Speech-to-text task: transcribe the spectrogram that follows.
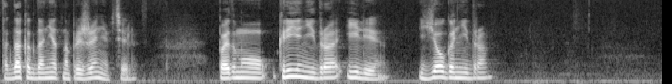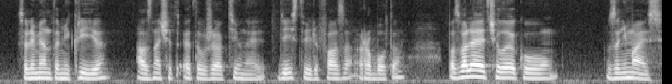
Тогда, когда нет напряжения в теле. Поэтому крия-нидра или йога-нидра с элементами крия, а значит это уже активное действие или фаза, работа, позволяет человеку, занимаясь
